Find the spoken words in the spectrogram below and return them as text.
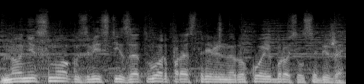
Но не смог взвести затвор простреленной рукой и бросился бежать.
